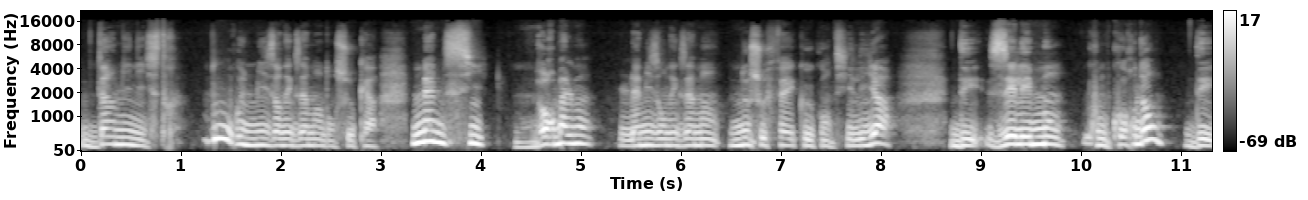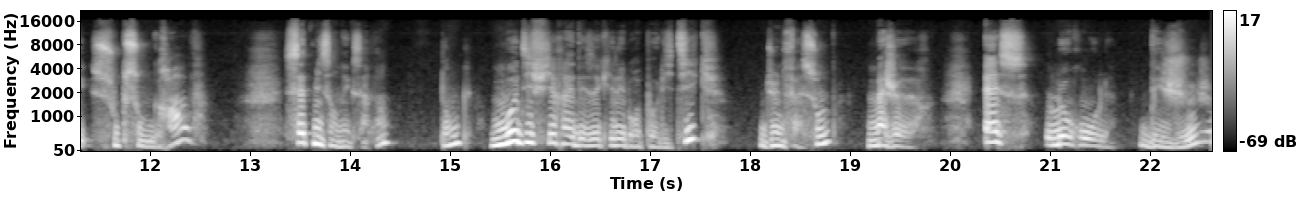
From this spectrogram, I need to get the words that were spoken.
d'un ministre pour une mise en examen dans ce cas, même si, normalement, la mise en examen ne se fait que quand il y a des éléments concordants, des soupçons graves, cette mise en examen, donc, modifierait des équilibres politiques d'une façon majeure. Est-ce le rôle des juges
